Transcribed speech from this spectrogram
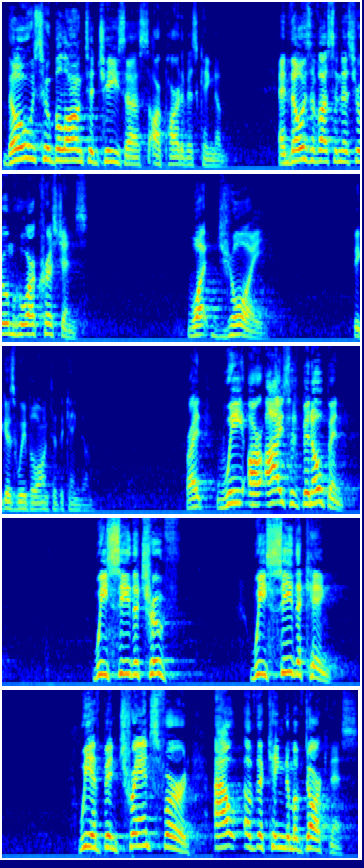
Those who belong to Jesus are part of his kingdom. And those of us in this room who are Christians, what joy because we belong to the kingdom. Right? We our eyes have been opened. We see the truth. We see the king. We have been transferred out of the kingdom of darkness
